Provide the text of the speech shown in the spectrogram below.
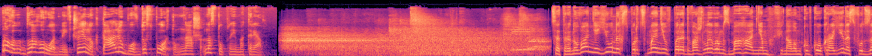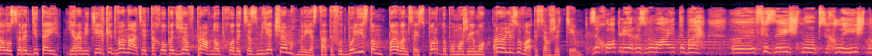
Про благородний вчинок та любов до спорту. Наш наступний матеріал. Це тренування юних спортсменів перед важливим змаганням фіналом Кубку України з футзалу серед дітей. Яремі тільки 12, та хлопець вже вправно обходиться з м'ячем. Мріє стати футболістом. Певен цей спорт допоможе йому реалізуватися в житті. захоплює, розвиває тебе е, фізично, психологічно.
